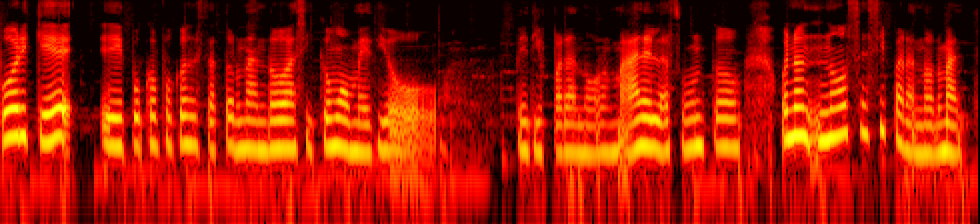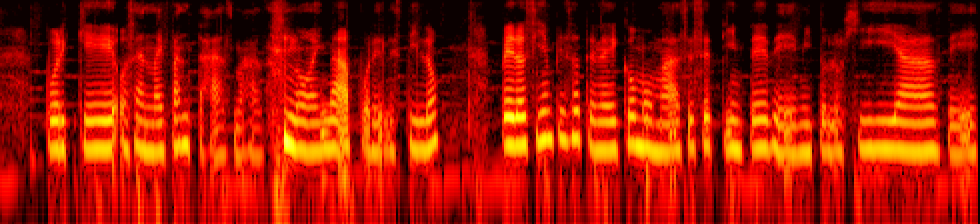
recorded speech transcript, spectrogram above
porque eh, poco a poco se está tornando así como medio medio paranormal el asunto. Bueno, no sé si paranormal, porque, o sea, no hay fantasmas, no hay nada por el estilo, pero sí empieza a tener como más ese tinte de mitologías, de,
